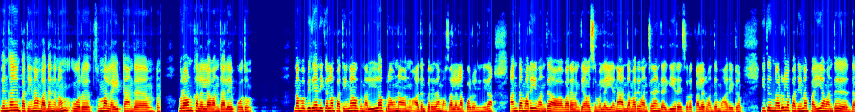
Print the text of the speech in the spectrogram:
வெங்காயம் பார்த்திங்கன்னா வதங்கணும். ஒரு சும்மா லைட்டாக அந்த ப்ரௌன் கலரில் வந்தாலே போதும். நம்ம பிரியாணிக்கெல்லாம் பார்த்திங்கன்னா நல்லா ப்ரௌன் ஆகணும். அதன் பிறகு தான் மசாலாலாம் போடுவோம் இல்லைங்களா? அந்த மாதிரி வந்து வர வேண்டிய அவசியம் இல்லை. ஏன்னா அந்த மாதிரி வந்துச்சுன்னா இந்த கீ ரைஸோட கலர் வந்து மாறிடும். இதுக்கு நடுவில் பார்த்திங்கன்னா பையன் வந்து இந்த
